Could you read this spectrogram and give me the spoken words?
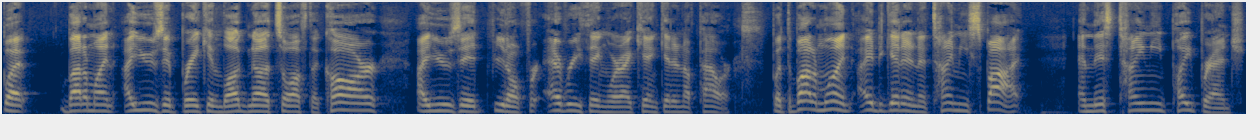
But bottom line, I use it breaking lug nuts off the car. I use it, you know, for everything where I can't get enough power. But the bottom line, I had to get in a tiny spot and this tiny pipe wrench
